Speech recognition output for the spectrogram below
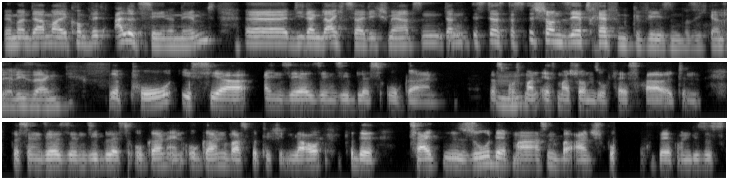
Wenn man da mal komplett alle Zähne nimmt, äh, die dann gleichzeitig schmerzen, dann ist das, das ist schon sehr treffend gewesen, muss ich ganz ehrlich sagen. Der Po ist ja ein sehr sensibles Organ. Das mhm. muss man erstmal schon so festhalten. Das ist ein sehr sensibles Organ, ein Organ, was wirklich im Laufe der Zeit so dermaßen beansprucht wird. Und dieses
